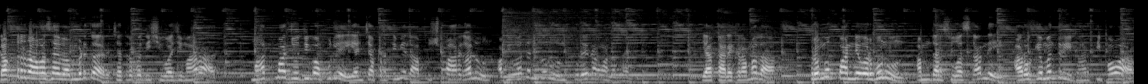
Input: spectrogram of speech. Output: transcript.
डॉक्टर बाबासाहेब आंबेडकर छत्रपती शिवाजी महाराज महात्मा ज्योतिबा फुले यांच्या प्रतिमेला पुष्पहार घालून अभिवादन करून पुढे रवाना झाले या कार्यक्रमाला प्रमुख मान्यवर म्हणून आमदार सुहास कांदे आरोग्यमंत्री भारती पवार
